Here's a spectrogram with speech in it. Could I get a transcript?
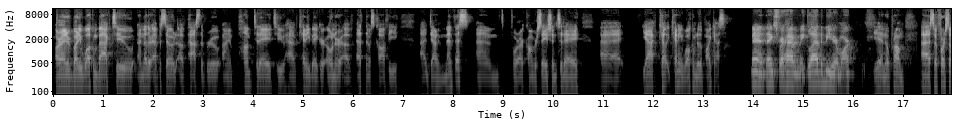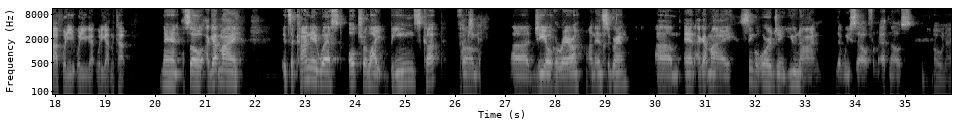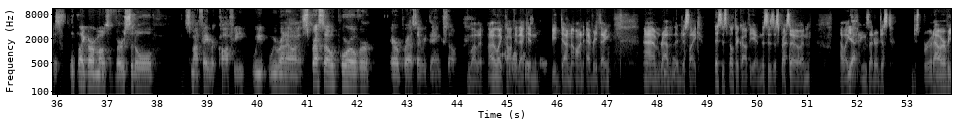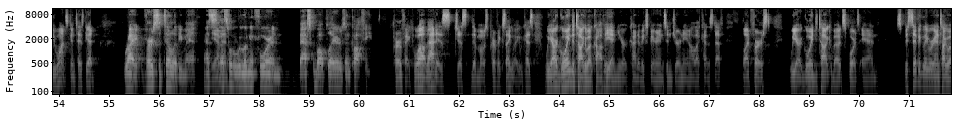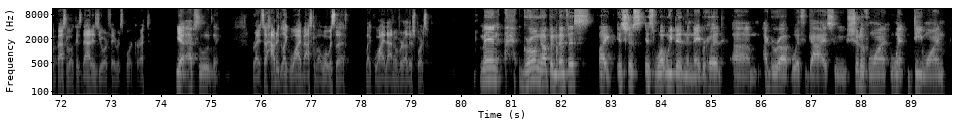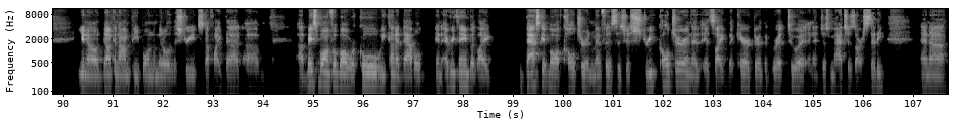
All right, everybody, welcome back to another episode of Pass the Brew. I am pumped today to have Kenny Baker, owner of Ethnos Coffee uh, down in Memphis, um, for our conversation today. Uh, yeah, Ke- Kenny, welcome to the podcast. Man, thanks for having me. Glad to be here, Mark. Yeah, no problem. Uh, so first off, what do you what do you got? What do you got in the cup? Man, so I got my. It's a Kanye West Ultralight Beans cup from okay. uh, Gio Herrera on Instagram. Um, and I got my single origin Yunnan that we sell from Ethnos. Oh, nice. It's, it's, like our most versatile. It's my favorite coffee. We we run it on espresso, pour over, aeropress, everything. So love it. I like coffee that can be done on everything, um, rather than just like this is filter coffee and this is espresso, and I like yeah. things that are just just brew it however you want. It's gonna taste good. Right, versatility, man. That's yeah, that's man. what we're looking for, and basketball players and coffee. Perfect. Well, that is just the most perfect segue because we are going to talk about coffee and your kind of experience and journey and all that kind of stuff. But first, we are going to talk about sports and specifically we're going to talk about basketball because that is your favorite sport, correct? Yeah, absolutely. Right. So how did like why basketball? What was the like why that over other sports? Man, growing up in Memphis, like it's just it's what we did in the neighborhood. Um, I grew up with guys who should have won went D one, you know, dunking on people in the middle of the street, stuff like that. Um, uh, baseball and football were cool. We kind of dabbled in everything, but like basketball culture in Memphis is just street culture, and it, it's like the character, the grit to it, and it just matches our city. And uh,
